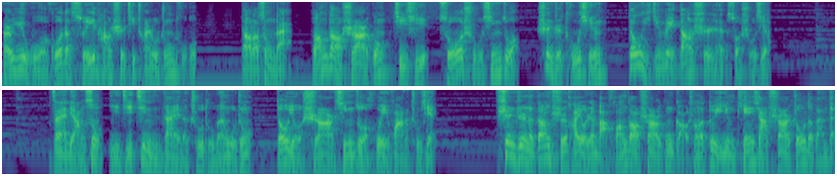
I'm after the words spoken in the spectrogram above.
而与我国的隋唐时期传入中土。到了宋代，黄道十二宫及其所属星座，甚至图形，都已经为当时人所熟悉了。在两宋以及近代的出土文物中，都有十二星座绘画的出现，甚至呢，当时还有人把黄道十二宫搞成了对应天下十二州的版本。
